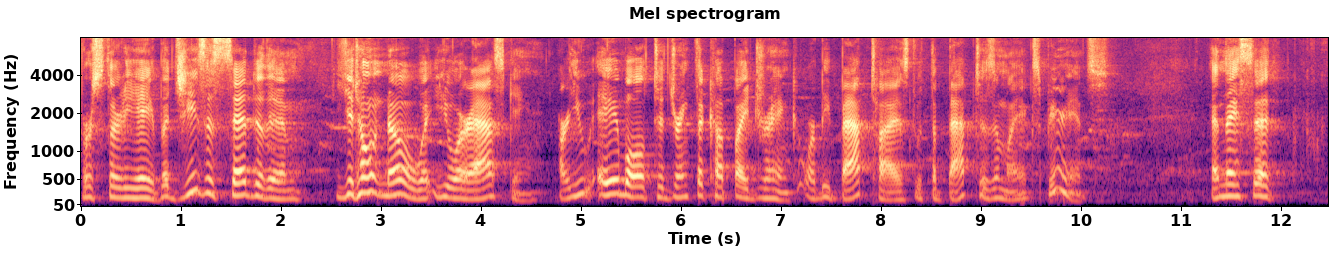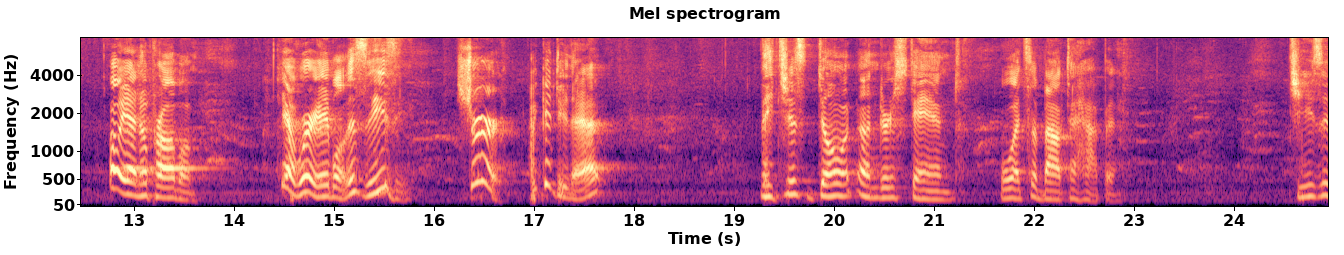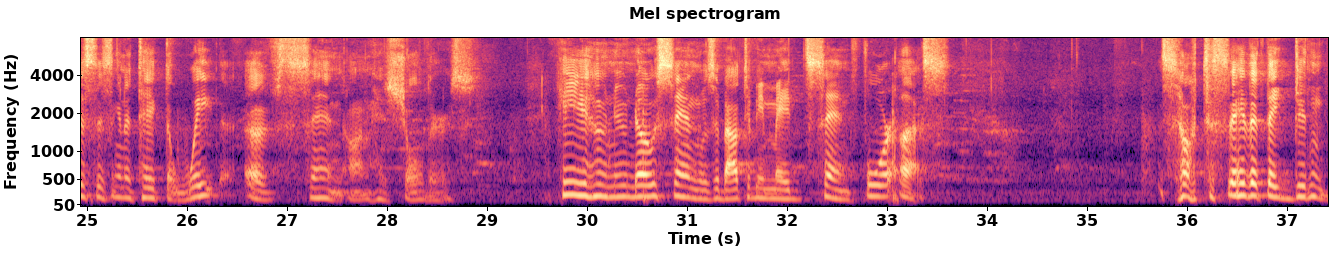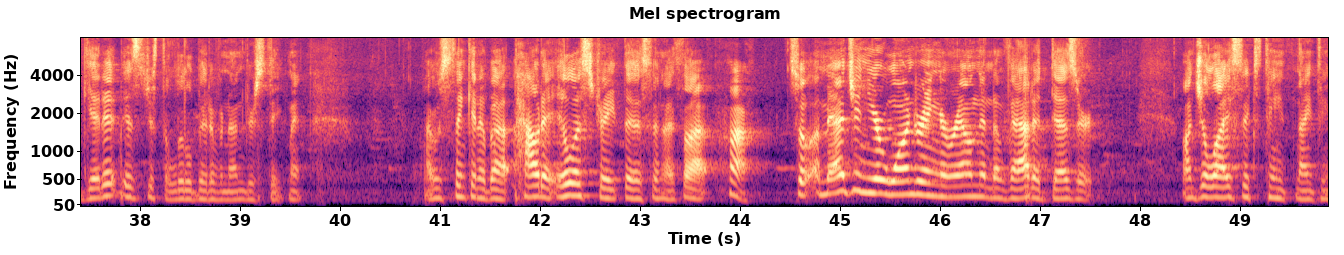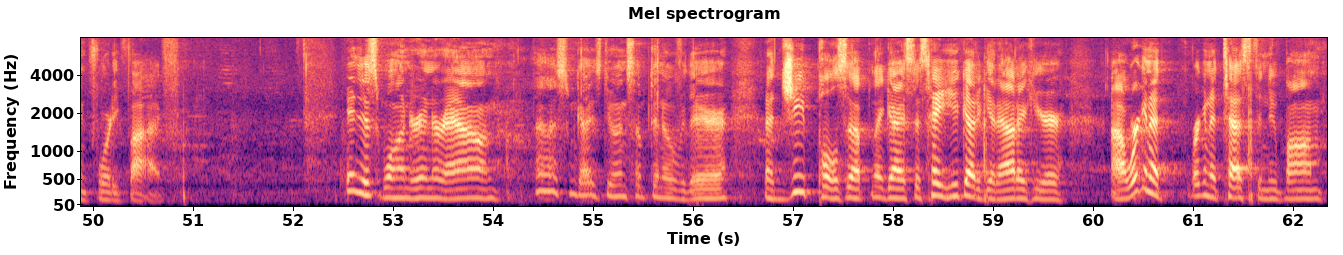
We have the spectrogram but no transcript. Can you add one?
Verse 38 But Jesus said to them, You don't know what you are asking. Are you able to drink the cup I drink or be baptized with the baptism I experience? And they said, Oh, yeah, no problem. Yeah, we're able. This is easy. Sure, we could do that. They just don't understand what's about to happen. Jesus is going to take the weight of sin on his shoulders. He who knew no sin was about to be made sin for us. So to say that they didn't get it is just a little bit of an understatement. I was thinking about how to illustrate this, and I thought, huh. So imagine you're wandering around the Nevada desert on July 16, 1945. You're just wandering around. Oh, some guy's doing something over there. And a Jeep pulls up, and the guy says, Hey, you got to get out of here. Uh, we're going we're gonna test a new bomb,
